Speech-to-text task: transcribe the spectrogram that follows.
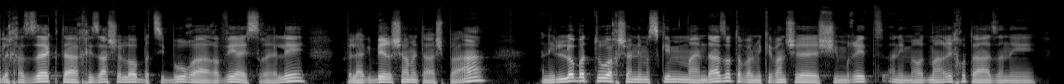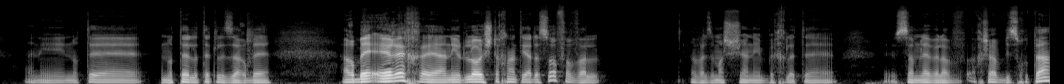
אה, לחזק את האחיזה שלו בציבור הערבי הישראלי, ולהגביר שם את ההשפעה. אני לא בטוח שאני מסכים עם העמדה הזאת, אבל מכיוון ששמרית, אני מאוד מעריך אותה, אז אני, אני נוטה, נוטה לתת לזה הרבה, הרבה ערך. אני עוד לא השתכנעתי עד הסוף, אבל, אבל זה משהו שאני בהחלט אה, שם לב אליו עכשיו בזכותה.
